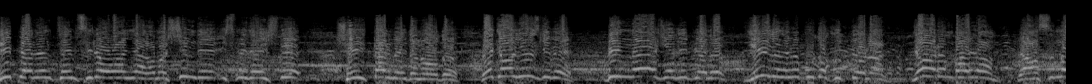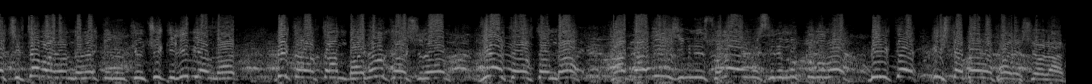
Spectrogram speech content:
Libya'nın temsili olan yer ama şimdi ismi değişti Şehitler Meydanı oldu ve gördüğünüz gibi binlerce Libyalı yeni dönemi burada kutluyorlar. Yarın bayram ve aslında çifte bayram demek de mümkün çünkü Libyalılar bir taraftan bayramı karşılıyor diğer taraftan da Kaddafi rejiminin sona ermesinin mutluluğunu birlikte işte böyle paylaşıyorlar.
